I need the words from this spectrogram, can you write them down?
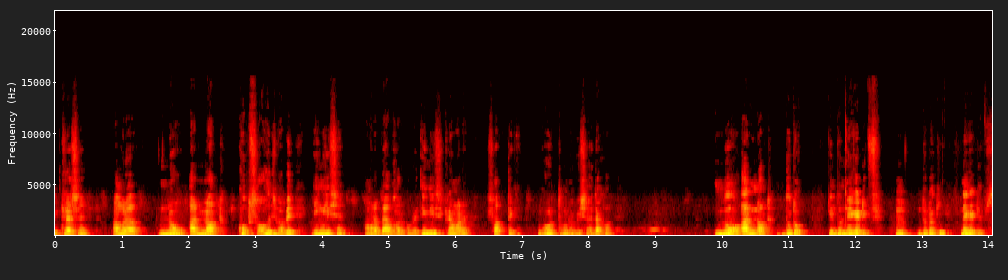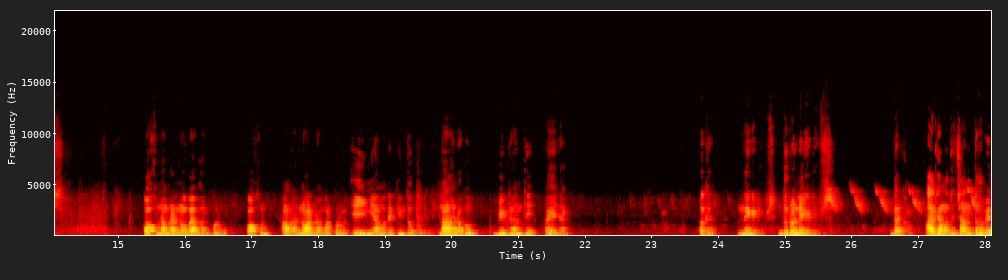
এই ক্লাসে আমরা নো আর নট খুব সহজভাবে ইংলিশে আমরা ব্যবহার করব। ইংলিশ গ্রামারের সব থেকে গুরুত্বপূর্ণ বিষয়। দেখো নো আর নট দুটো কিন্তু নেগেটিভ হুম, দুটো কি? নেগেটিভস কখন আমরা নো ব্যবহার করব, কখন আমরা নট ব্যবহার করব, এই নিয়ে আমাদের কিন্তু নানা রকম বিভ্রান্তি হয়ে যায়। ওকে নেগেটিভস দুটো নেগেটিভস দেখো, আগে আমাদের জানতে হবে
